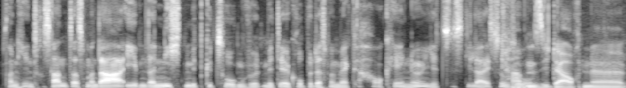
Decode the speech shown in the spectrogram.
fand ich interessant, dass man da eben dann nicht mitgezogen wird mit der Gruppe, dass man merkt, ah, okay, ne, jetzt ist die Leistung Haben so. Sie da auch eine,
